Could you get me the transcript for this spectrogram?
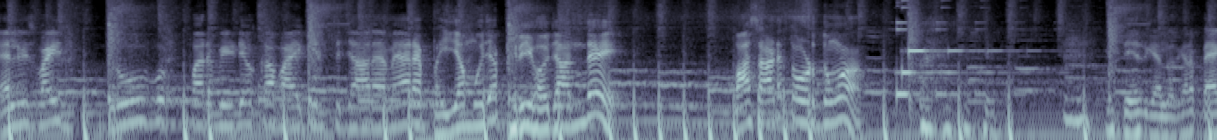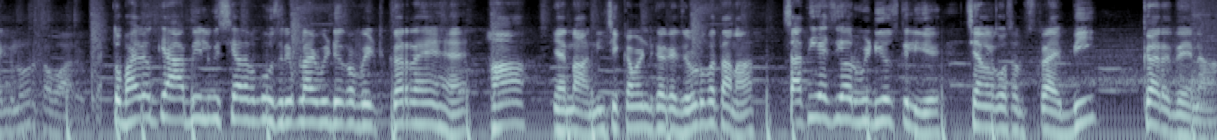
एलविस भाई ध्रुव पर वीडियो कब आएगी? इंतज़ार है मैं अरे भैया मुझे फ्री हो जान दे। बस आड़े तोड़ दूँगा। बैंगलोर कब आ रहे हो? तो भाई लोग क्या आप एलविस यादव को उस रिप्लाई वीडियो का वेट कर रहे हैं? हाँ या ना? नीचे कमेंट करके ज़रूर बताना। साथ ही ऐसी और वीडियोस के लिए चैनल को सब्सक्राइब भी कर देना।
